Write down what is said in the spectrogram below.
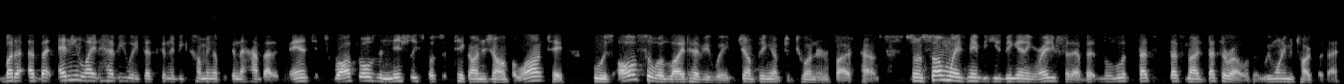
But uh, but any light heavyweight that's going to be coming up is going to have that advantage. Rothwell's initially supposed to take on Gian Villante, who is also a light heavyweight, jumping up to 205 pounds. So in some ways, maybe he's been getting ready for that. But that's that's not that's irrelevant. We won't even talk about that.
